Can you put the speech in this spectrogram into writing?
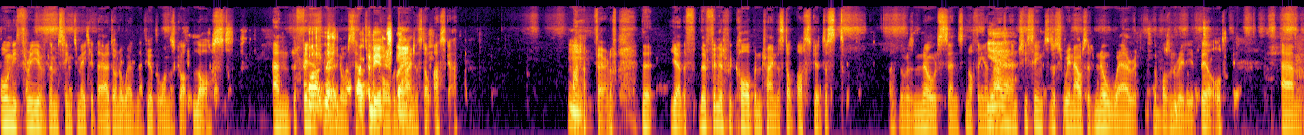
only three of them seemed to make it there. I don't know whether the other ones got lost, and the finish Well, made that- no that can be with Corbin explained. trying to stop Asuka. Mm. Fair enough. The yeah, the the finish with Corbin trying to stop Asuka just uh, there was no sense, nothing in Yeah. that, and she seemed to just win out of nowhere. It, there wasn't really a build. Um,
